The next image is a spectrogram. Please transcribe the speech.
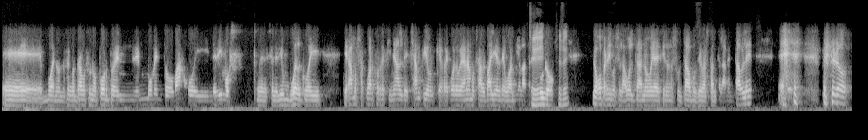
Eh, bueno, nos encontramos un Oporto en, un momento bajo y le dimos, eh, se le dio un vuelco y llegamos a cuartos de final de Champions, que recuerdo que ganamos al Bayern de Guardiola 3-1. Luego perdimos en la vuelta, no voy a decir el resultado porque es bastante lamentable, pero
